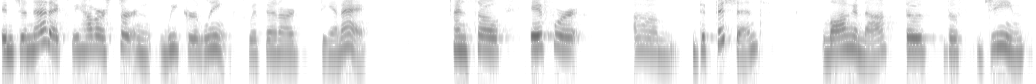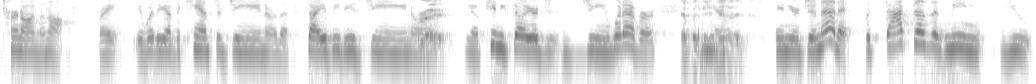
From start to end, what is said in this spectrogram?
in genetics we have our certain weaker links within our dna and so if we're um, deficient long enough those those genes turn on and off right? Whether you have the cancer gene or the diabetes gene or right. you know kidney failure g- gene whatever epigenetics in your, in your genetics but that doesn't mean you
